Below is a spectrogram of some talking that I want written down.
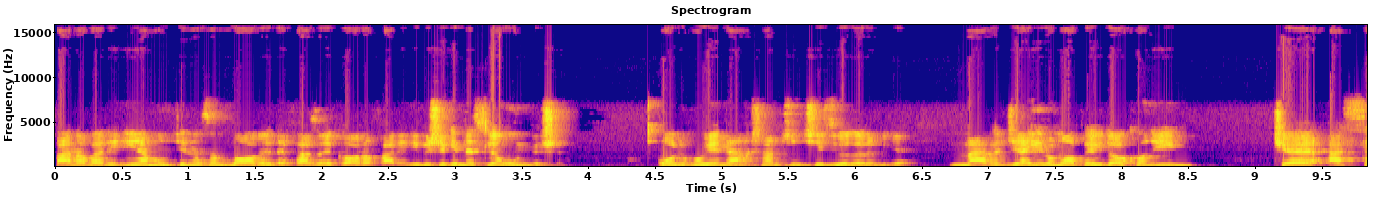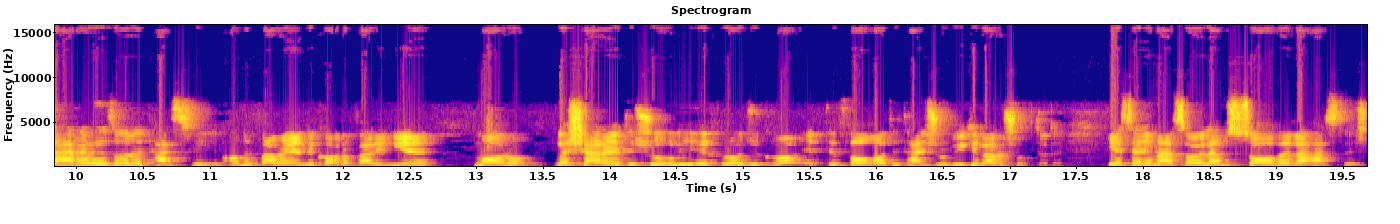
بنابراین این هم ممکن اصلا وارد فضای کارآفرینی بشه که مثل اون بشه. الگوی نقش همچین چیزی رو داره میگه. مرجعی رو ما پیدا کنیم که اثر بذاره تصویر کنه فرایند کارآفرینی ما رو یا شرایط شغلی اخراج کار اتفاقات تجربی که براش افتاده. یه سری مسائل هم سابقه هستش.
